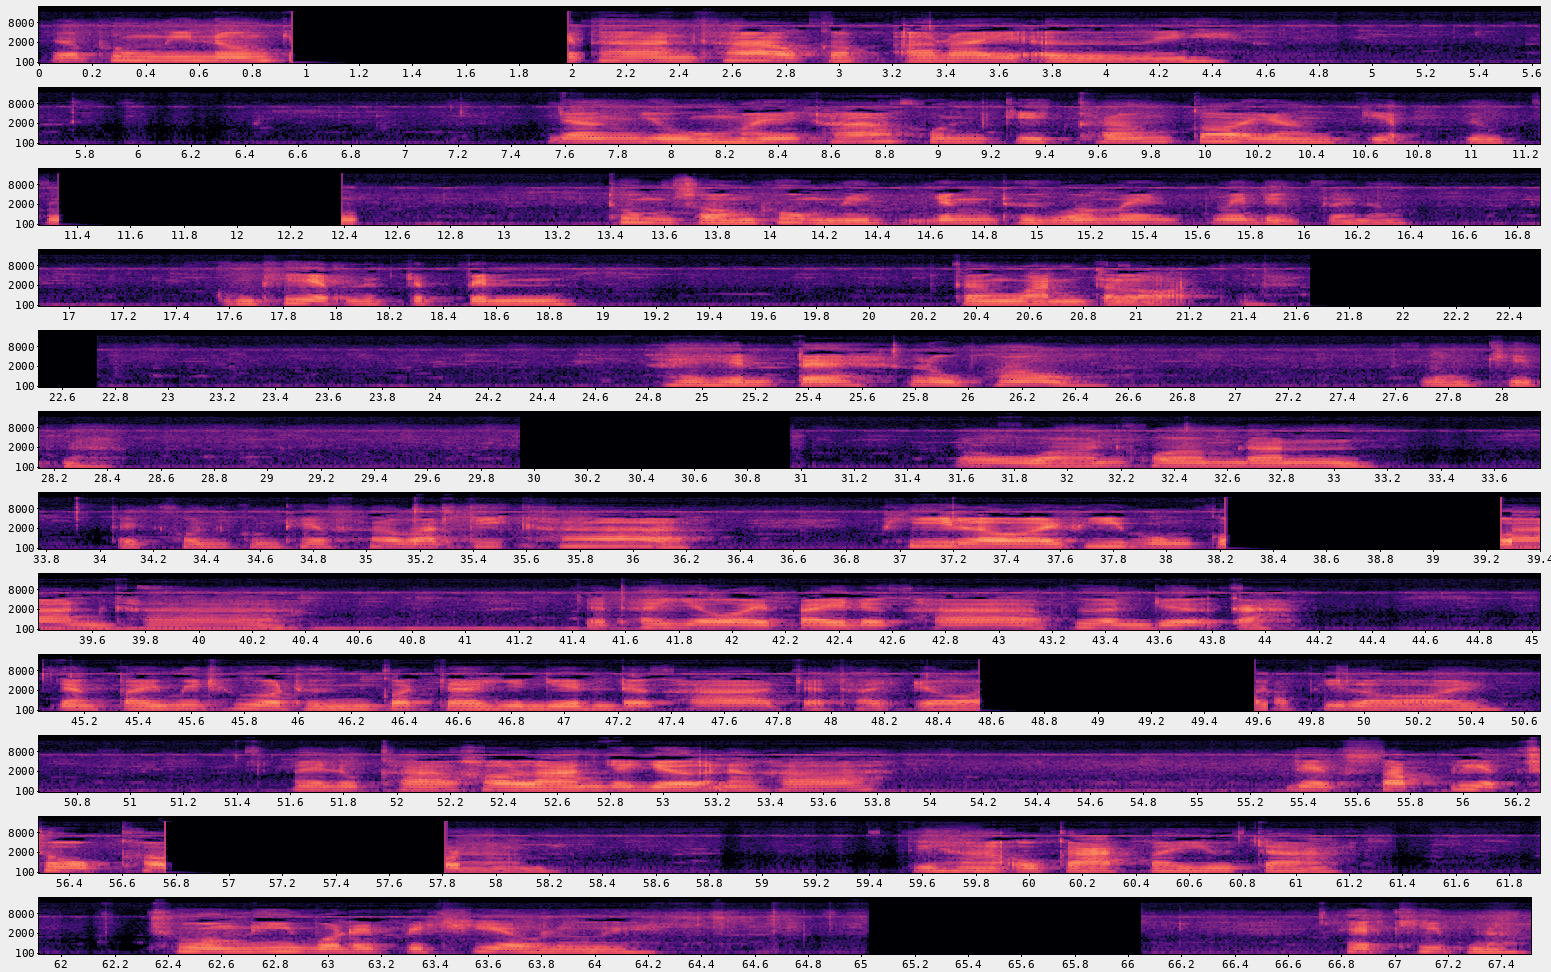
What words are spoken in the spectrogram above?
เดี๋ยวพรุ่งนี้น้องจะทานข้าวกับอะไรเอ่ย ยังอยู่ไหมคะคุณกี่ครั้งก็ยังเก็บอยู่กรุทุ่มสองทุ่มนี้ยังถือว่าไม่ไม่ดึกเลยเนาะกรุงเทพเนี่ยจะเป็นกลางวันตลอด ให้เห็นแต่ลูกเฮ้าลงคลิปนะเบาหวานความดัน แต่คนกรุงเทพสวัสดีค่ะ พี่ลอยพี่วงกบบ้านค่ะ จะทยอยไปเด้อค่ะ เพื่อนเยอะกะ ยังไปไม่ทั่วถึงก็ใจเย็นๆเด้อค่ะ จะทยอยค่ะพี่ลอย ให้ลูกค้าเข้าร้านเยอะๆนะคะ เรียกทรัพย์เรียกโชคเขาที่หาโอกาสไปอยู่จ้าช่วงนี้บ่ได้ไปเที่ยวเลยเฮ็ดคลิปนะ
